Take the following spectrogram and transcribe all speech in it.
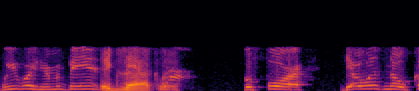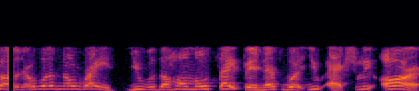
We were human beings. Exactly. Before there was no color, there was no race. You was a Homo sapien. That's what you actually are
